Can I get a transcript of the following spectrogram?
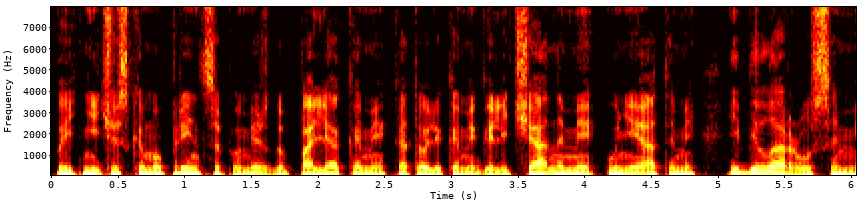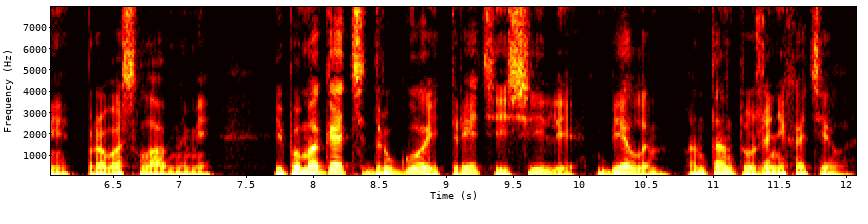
по этническому принципу между поляками, католиками, галичанами, униатами и белорусами, православными. И помогать другой, третьей силе, белым, Антанта уже не хотела.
